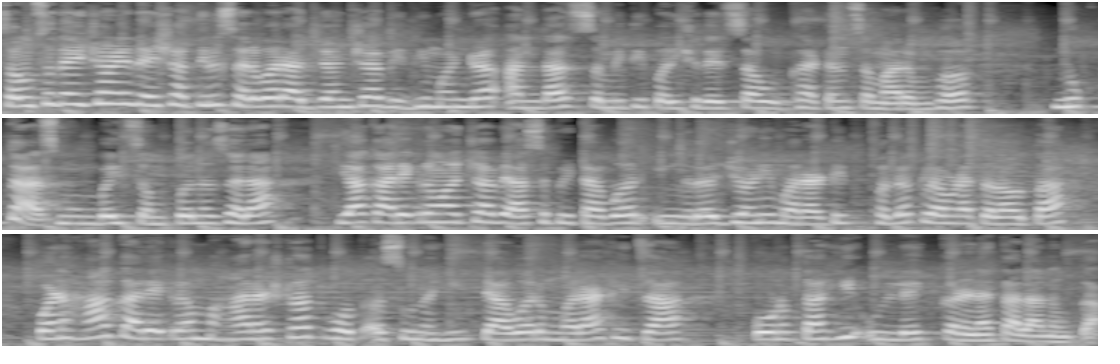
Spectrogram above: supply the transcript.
संसदेच्या आणि देशातील सर्व राज्यांच्या विधिमंडळ अंदाज समिती परिषदेचा उद्घाटन समारंभ नुकताच मुंबईत संपन्न झाला. या कार्यक्रमाच्या व्यासपीठावर इंग्रजी आणि मराठीत फलक लावण्यात आला होता. पण हा कार्यक्रम महाराष्ट्रात होत असूनही त्यावर मराठीचा कोणताही उल्लेख करण्यात आला नव्हता.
